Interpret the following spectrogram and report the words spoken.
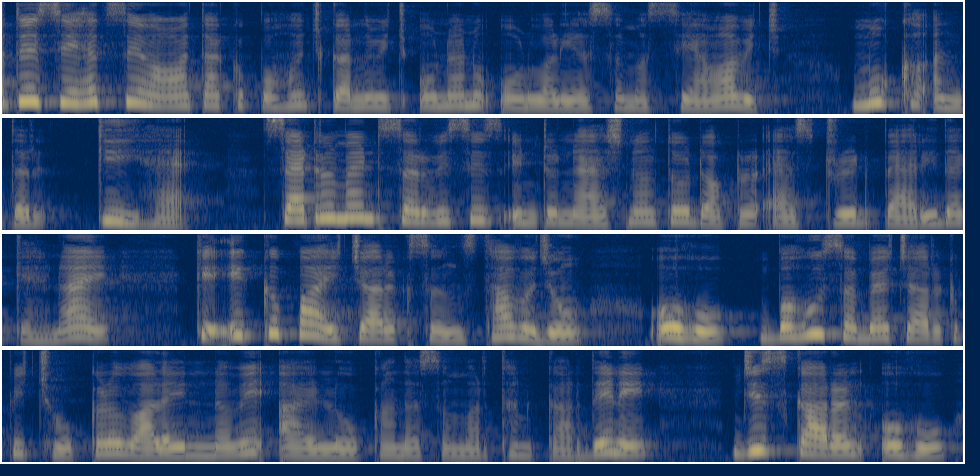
ਅਤੇ ਸਿਹਤ ਸੇਵਾਵਾਂ ਤੱਕ ਪਹੁੰਚ ਕਰਨ ਵਿੱਚ ਉਹਨਾਂ ਨੂੰ ਆਉਣ ਵਾਲੀਆਂ ਸਮੱਸਿਆਵਾਂ ਵਿੱਚ ਮੁੱਖ ਅੰਤਰ ਕੀ ਹੈ? ਸੈਟਲਮੈਂਟ ਸਰਵਿਸਿਜ਼ ਇੰਟਰਨੈਸ਼ਨਲ ਤੋਂ ਡਾਕਟਰ ਐਸਟ੍ਰਿਡ ਪੈਰੀ ਦਾ ਕਹਿਣਾ ਹੈ ਕਿ ਇੱਕ ਭਾਈਚਾਰਕ ਸੰਸਥਾ ਵਜੋਂ ਉਹ ਬਹੁ ਸੱਭਿਆਚਾਰਕ ਪਿਛੋਕੜ ਵਾਲੇ ਨਵੇਂ ਆਏ ਲੋਕਾਂ ਦਾ ਸਮਰਥਨ ਕਰਦੇ ਨੇ, ਜਿਸ ਕਾਰਨ ਉਹ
